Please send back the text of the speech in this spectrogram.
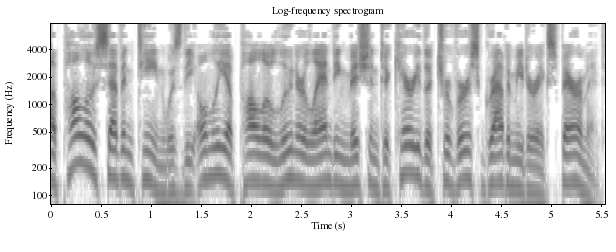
Apollo 17 was the only Apollo lunar landing mission to carry the Traverse gravimeter experiment.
